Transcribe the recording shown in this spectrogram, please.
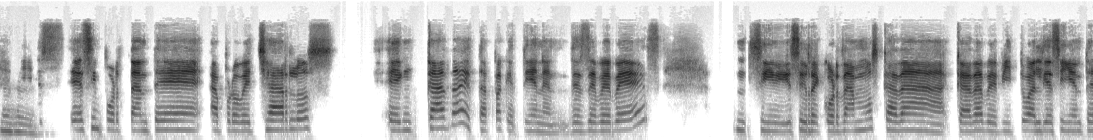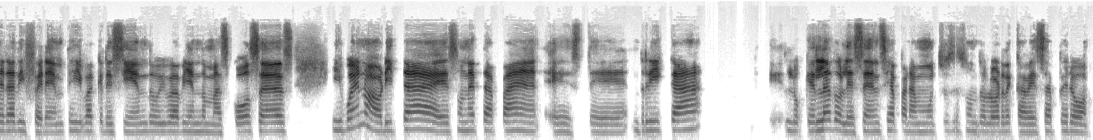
es, es importante aprovecharlos en cada etapa que tienen, desde bebés si, si recordamos, cada, cada bebito al día siguiente era diferente, iba creciendo, iba viendo más cosas. Y bueno, ahorita es una etapa este, rica. Eh, lo que es la adolescencia para muchos es un dolor de cabeza, pero,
